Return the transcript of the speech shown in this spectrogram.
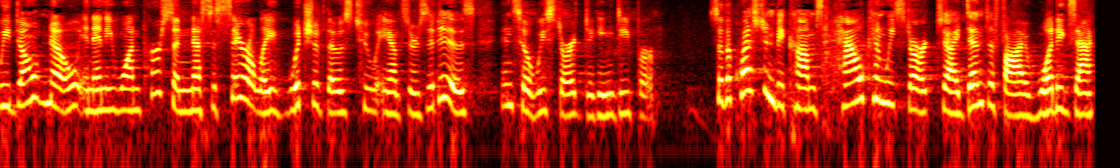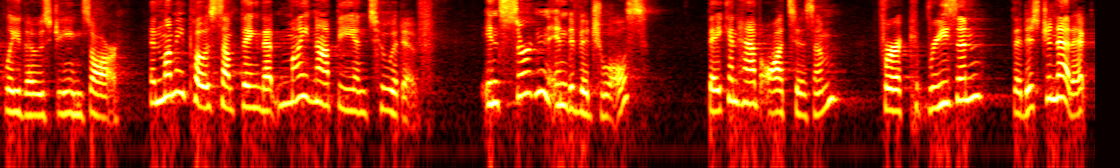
We don't know in any one person necessarily which of those two answers it is until we start digging deeper. So the question becomes how can we start to identify what exactly those genes are? And let me pose something that might not be intuitive. In certain individuals, they can have autism for a reason that is genetic,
